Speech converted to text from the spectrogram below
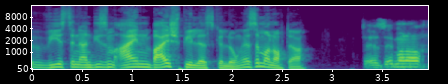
wie ist denn an diesem einen Beispiel es gelungen? Er ist immer noch da. Er ist immer noch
